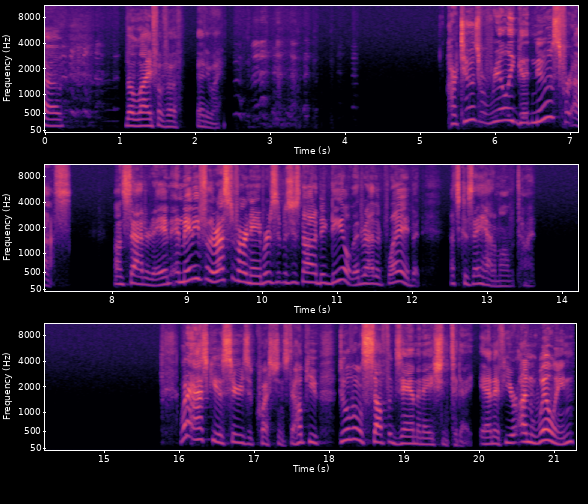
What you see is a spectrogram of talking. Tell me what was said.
Uh, the life of a. Anyway. Cartoons were really good news for us on Saturday. And, and maybe for the rest of our neighbors, it was just not a big deal. They'd rather play, but that's because they had them all the time. I want to ask you a series of questions to help you do a little self examination today. And if you're unwilling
